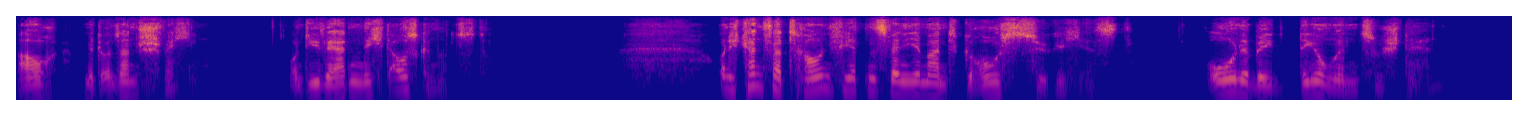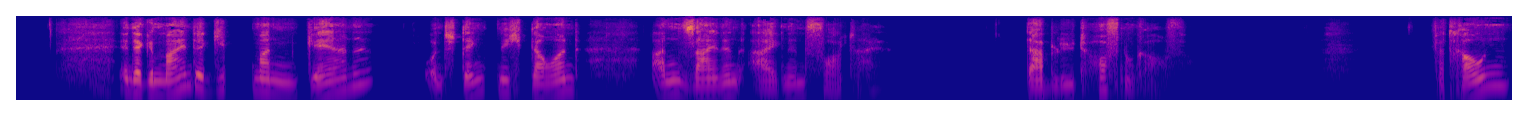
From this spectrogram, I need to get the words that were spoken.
auch mit unseren Schwächen. Und die werden nicht ausgenutzt. Und ich kann vertrauen, viertens, wenn jemand großzügig ist, ohne Bedingungen zu stellen. In der Gemeinde gibt man gerne und denkt nicht dauernd an seinen eigenen Vorteil. Da blüht Hoffnung auf. Vertrauen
